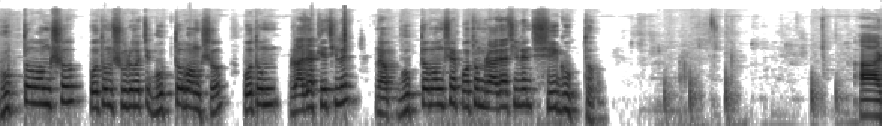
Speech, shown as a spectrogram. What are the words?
গুপ্ত বংশ, প্রথম শুরু হচ্ছে গুপ্ত বংশ, প্রথম রাজা কে ছিলেন? না, গুপ্ত বংশের প্রথম রাজা ছিলেন শ্রীগুপ্ত। আর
